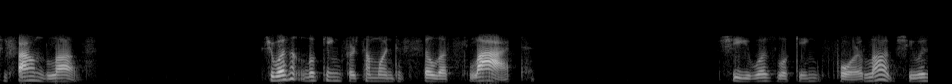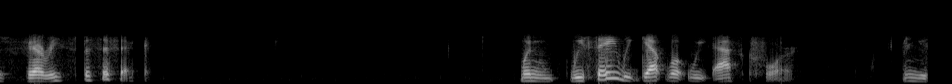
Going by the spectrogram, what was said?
She found love. She wasn't looking for someone to fill a slot. She was looking for love. She was very specific. when we say we get what we ask for, and you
